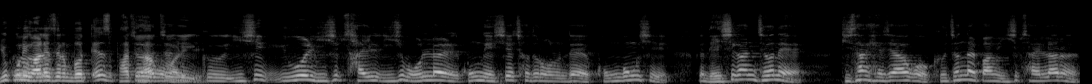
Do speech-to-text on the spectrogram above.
육군에 그- 관해서는 뭐 댄스 파티 저 하고 저기 말이지. 그 20, 6월 24일, 25일 날공 4시에 쳐들어오는데 00시 그 4시간 전에 비상 해제하고 그 전날 밤에 24일 날은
